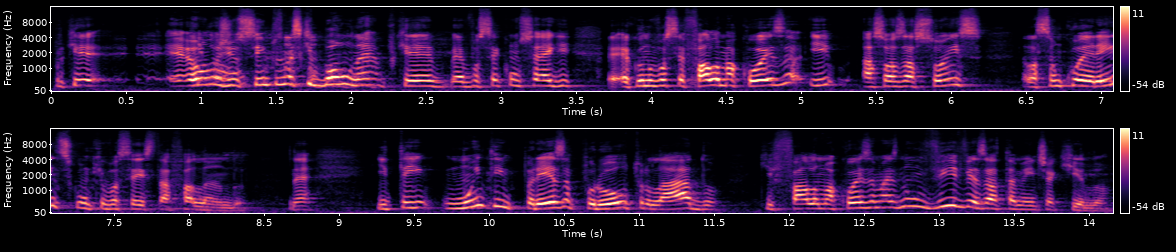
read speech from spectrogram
Porque é um elogio simples, mas que bom, né? Porque é, você consegue. É quando você fala uma coisa e as suas ações elas são coerentes com o que você está falando, né? E tem muita empresa, por outro lado, que fala uma coisa, mas não vive exatamente aquilo.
